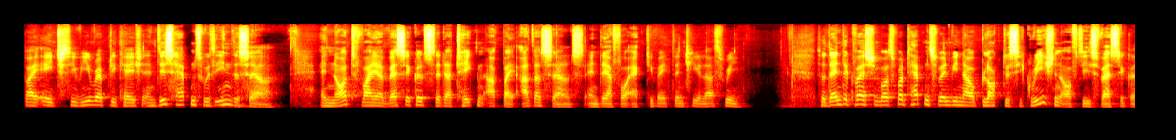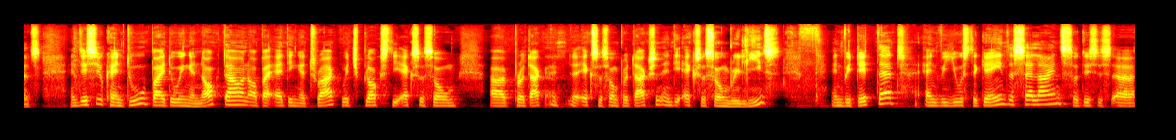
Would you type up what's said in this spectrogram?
by HCV replication. And this happens within the cell and not via vesicles that are taken up by other cells and therefore activate the TLR3. So then the question was, what happens when we now block the secretion of these vesicles? And this you can do by doing a knockdown or by adding a drug which blocks the exosome, uh, product, uh, exosome production and the exosome release. And we did that, and we used again the cell lines. So this is uh,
